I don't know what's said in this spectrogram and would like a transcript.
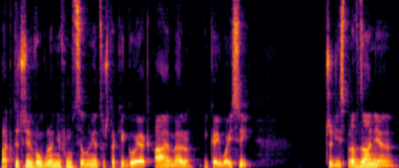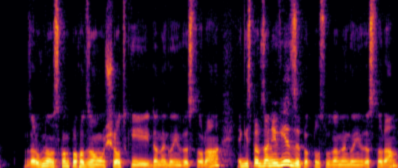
praktycznie w ogóle nie funkcjonuje coś takiego jak AML i KYC. Czyli sprawdzanie zarówno skąd pochodzą środki danego inwestora, jak i sprawdzanie wiedzy po prostu danego inwestora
